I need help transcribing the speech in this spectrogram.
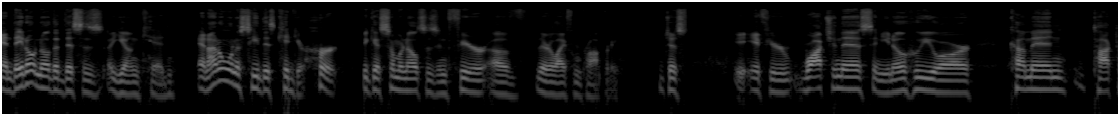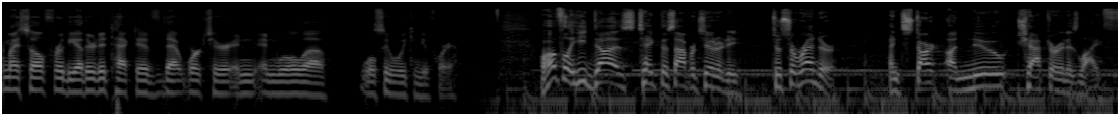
and they don't know that this is a young kid. And I don't want to see this kid get hurt because someone else is in fear of their life and property. Just if you're watching this and you know who you are, come in, talk to myself or the other detective that works here, and, and we'll, uh, we'll see what we can do for you. Well, hopefully, he does take this opportunity to surrender and start a new chapter in his life.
